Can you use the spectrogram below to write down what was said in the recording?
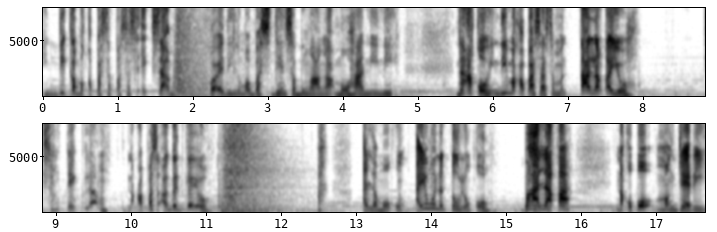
hindi ka makapasa-pasa sa exam. O edi lumabas din sa bunganga mo, ha, Nini. Na ako hindi makapasa samantalang kayo. Isang take lang, nakapasa agad kayo. Alam mo, kung ayaw mo ng tulong ko, bahala ka. Naku po, Mang Jerry,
